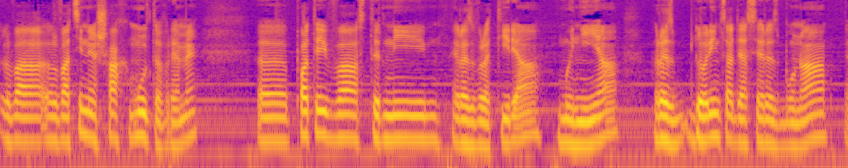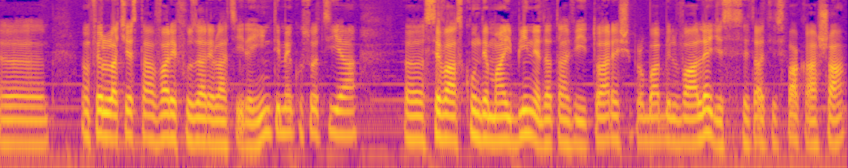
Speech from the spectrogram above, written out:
îl va, îl va ține în șah multă vreme, uh, poate îi va stârni răzvrătirea, mânia, răz, dorința de a se răzbuna. Uh, în felul acesta va refuza relațiile intime cu soția, se va ascunde mai bine data viitoare și probabil va alege să se satisfacă așa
